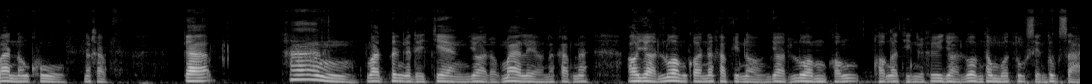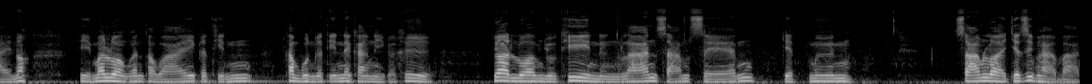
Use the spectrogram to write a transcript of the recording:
บ้านหน้องครูนะครับกับทางวัดเพิ่นก็ได้แจ้งยอดออกมาแล้วนะครับนะเอายอดร่วมก่อนนะครับพี่น้องยอดรวมของของกระถินก็คือยอดร่วมทั้งหมดทุกเส้นทุกสายเนาะที่มารวมกันถวายกระถินทำบุญกระถินในครั้งนี้ก็คือ ยอดรวมอยู่ที่1นึ่งล้านสามแสนเจ็ดหมื่นสามร้อยเจ็ดสิบห้าบาท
